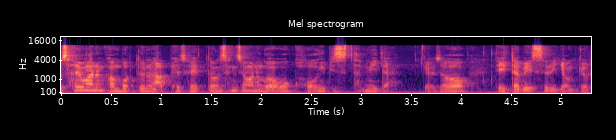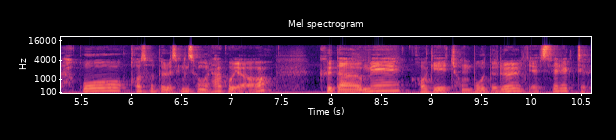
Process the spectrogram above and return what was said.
사용하는 방법들은 앞에서 했던 생성하는 거하고 거의 비슷합니다. 그래서 데이터베이스를 연결하고 커서들을 생성을 하고요. 그 다음에 거기에 정보들을 이제 셀렉트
